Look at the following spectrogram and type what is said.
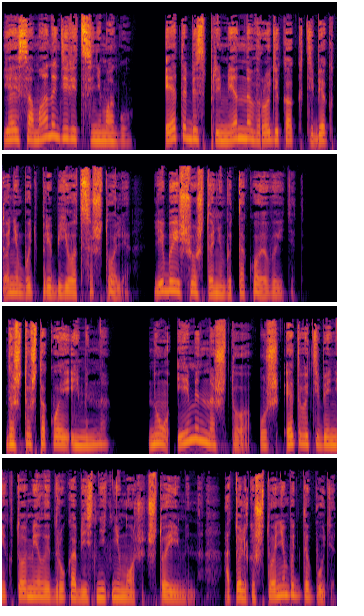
«Я и сама надевиться не могу. Это беспременно вроде как к тебе кто-нибудь прибьется, что ли, либо еще что-нибудь такое выйдет. Да что ж такое именно? Ну, именно что? Уж этого тебе никто, милый друг, объяснить не может, что именно, а только что-нибудь да будет.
